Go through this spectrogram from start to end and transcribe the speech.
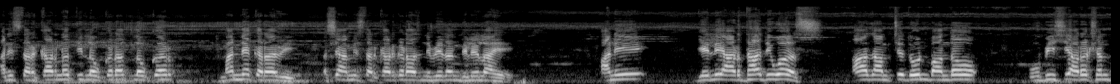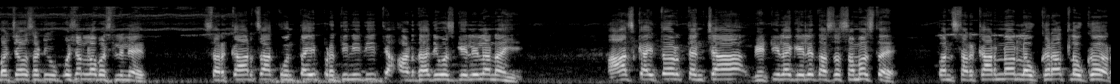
आणि सरकारनं ती लवकरात लवकर मान्य करावी असे आम्ही सरकारकडे आज निवेदन दिलेलं आहे. आणि गेली अर्धा दिवस आज आमचे दोन बांधव ओबीसी आरक्षण बचावासाठी उपोषणाला बसलेले आहेत. सरकारचा कोणताही प्रतिनिधी त्या अर्धा दिवस गेलेला नाही. आज काहीतर तर त्यांच्या भेटीला गेलेत असं समजतं आहे पण सरकारनं लवकरात लवकर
